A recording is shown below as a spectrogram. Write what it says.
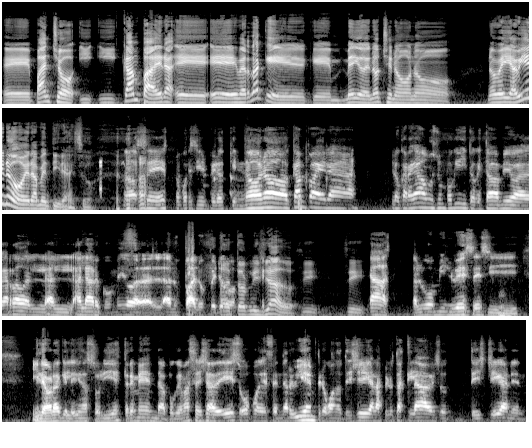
Eh, Pancho, y, y Campa, era eh, eh, ¿es verdad que, que medio de noche no, no, no veía bien o era mentira eso? No sé, eso no puede decir, pero que no, no, Campa era. Lo cargábamos un poquito, que estaba medio agarrado al, al, al arco, medio a, a los palos, pero. Atornillado, sí, sí. nada, se salvó mil veces y, y la verdad que le dio una solidez tremenda, porque más allá de eso vos podés defender bien, pero cuando te llegan las pelotas claves o te llegan en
